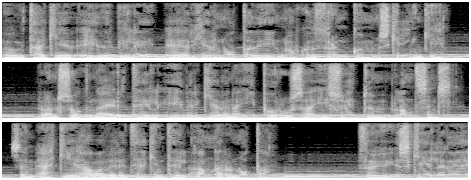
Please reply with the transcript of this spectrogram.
Hugtækið eðibíli er hér notað í nokkuð þröngum skilningi. Rannsóknær til yfirgefina íbúðrúsa í sveitum landsins sem ekki hafa verið tekinn til annara nota. Þau skilirði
